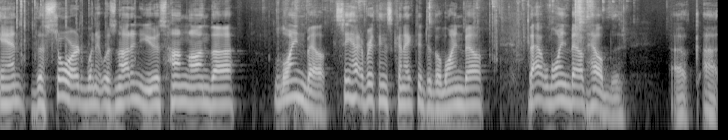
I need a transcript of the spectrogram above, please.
And the sword, when it was not in use, hung on the loin belt. See how everything's connected to the loin belt? That loin belt held the uh, uh,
